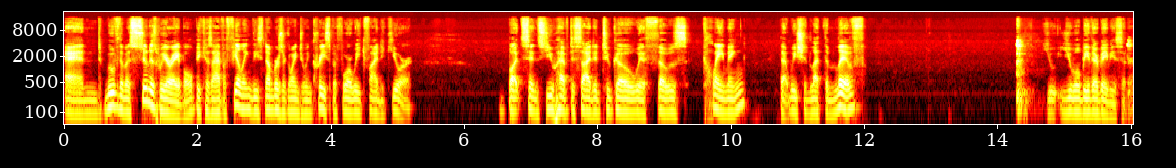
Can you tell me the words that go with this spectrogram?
and move them as soon as we are able, because I have a feeling these numbers are going to increase before we find a cure. But since you have decided to go with those claiming that we should let them live, you you will be their babysitter.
